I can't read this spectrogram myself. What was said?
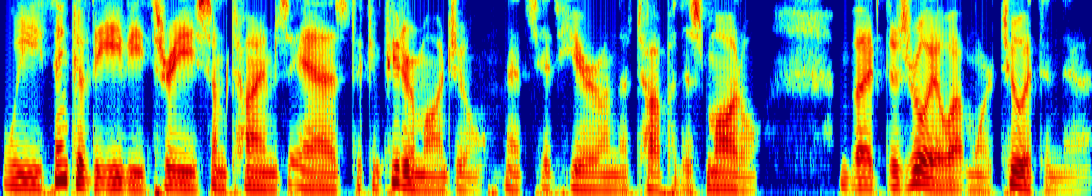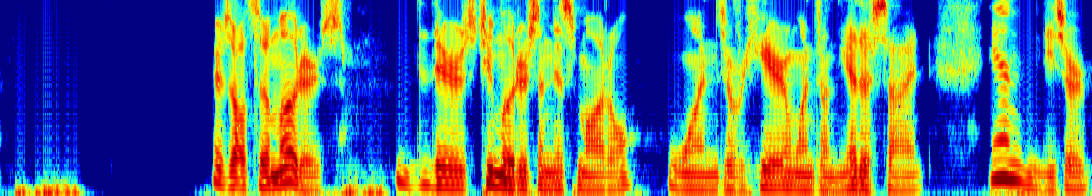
We think of the EV3 sometimes as the computer module. That's it here on the top of this model. But there's really a lot more to it than that. There's also motors. There's two motors on this model, One's over here and one's on the other side. And these are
